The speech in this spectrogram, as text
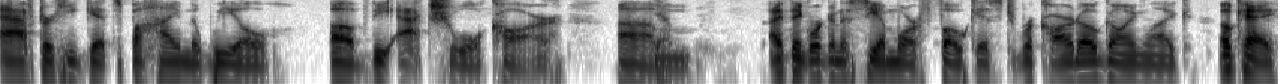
after he gets behind the wheel of the actual car. Um I think we're going to see a more focused Ricciardo going like, okay,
